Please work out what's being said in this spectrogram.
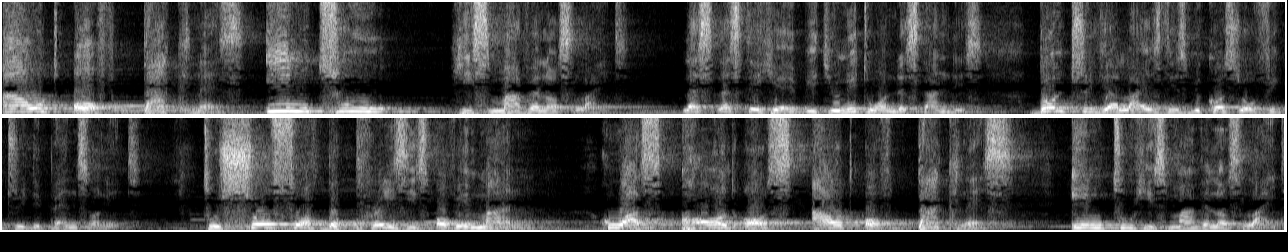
out of darkness into his marvelous light. Let's let's stay here a bit. You need to understand this. Don't trivialize this because your victory depends on it. To show forth the praises of a man who has called us out of darkness into his marvelous light.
